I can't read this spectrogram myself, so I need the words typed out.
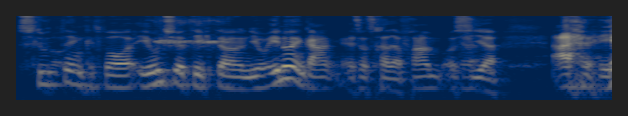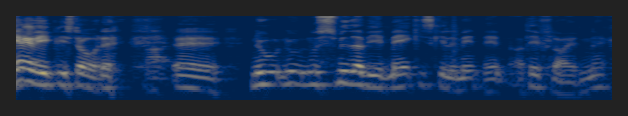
slutning, hvor eventyrdigteren jo endnu en gang altså, træder frem og siger, ja. her kan vi ikke blive stående. Øh, nu, nu, nu smider vi et magisk element ind, og det er fløjten. Ikke?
